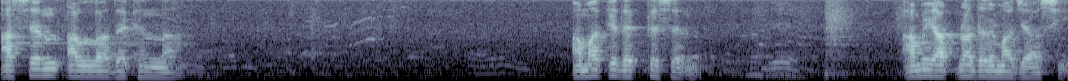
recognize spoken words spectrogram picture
আসেন, আল্লাহ দেখেন না। আমাকে দেখতেছেন। আমি আপনাদের মাঝে আসি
